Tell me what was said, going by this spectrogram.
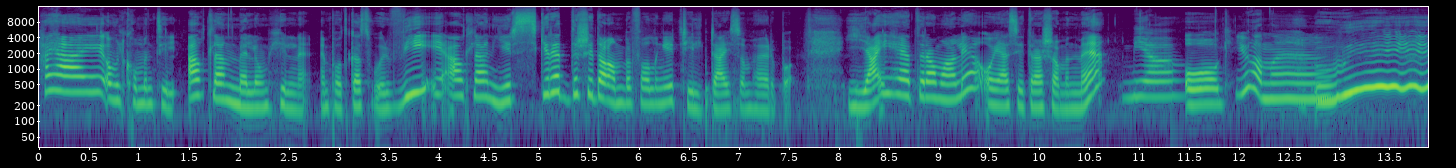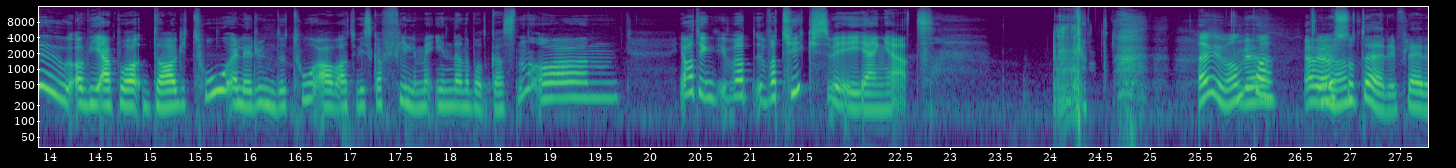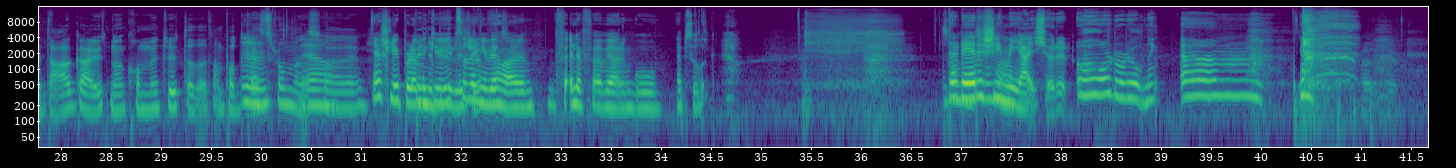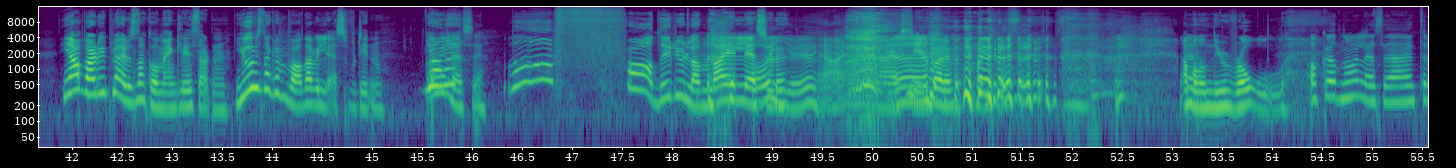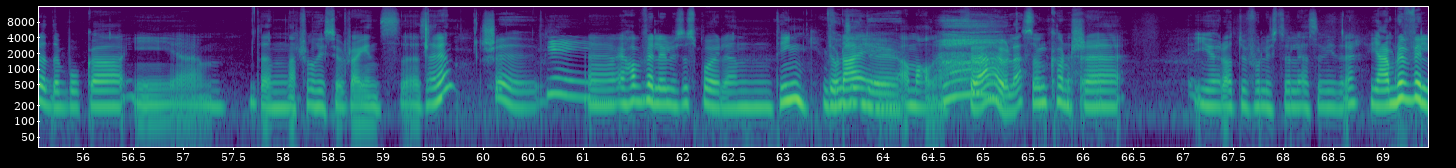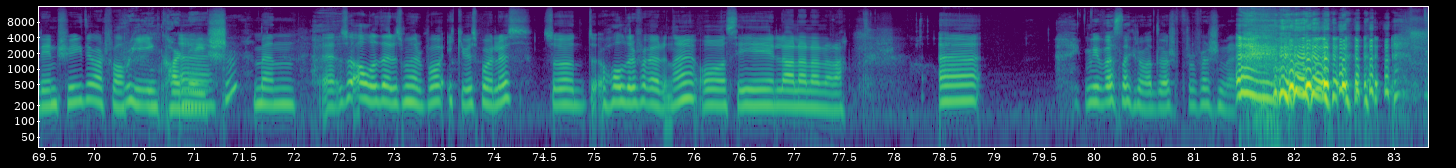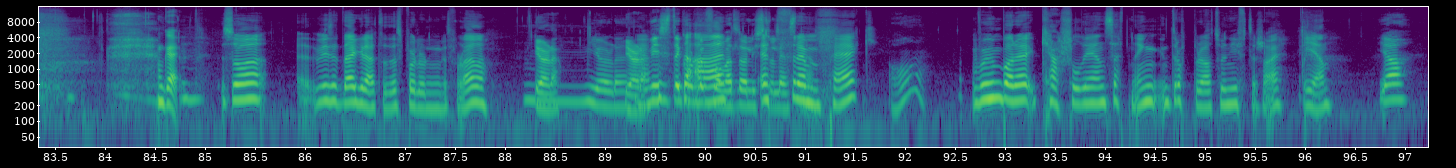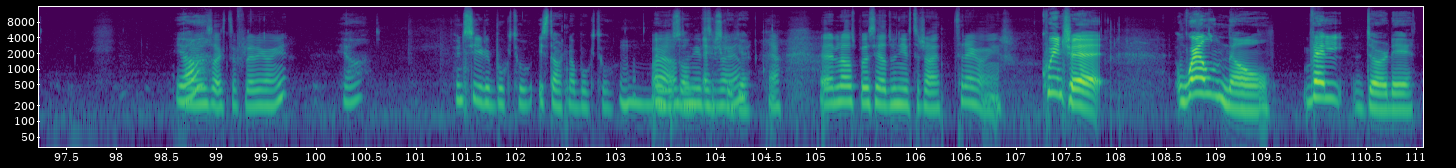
Hei, hei, og velkommen til Outland mellom hyllene. En podkast hvor vi i Outland gir skreddersydde anbefalinger til deg som hører på. Jeg heter Amalie, og jeg sitter her sammen med Mia. og Johanne. Woo! Og vi er på dag to, eller runde to, av at vi skal filme inn denne podkasten. Og ja, hva, tyk, hva, hva tyks vi i gjenget? Det er uvant, da. ja, vi har jo sittet her i flere dager uten å komme ut, ut av dette podkastrommet. Ja. Jeg slipper dem ikke ut så lenge vi har Eller før vi har en god episode. Det er det sånn regimet er jeg kjører. Å, har dårlig holdning. Um, ja, hva er det vi pleier å snakke om egentlig i starten? Jo, vi snakker om hva det er vi leser for tiden. Hva vi leser. Hva fader rullan deg leser du? oi, oi. Ja, ja, jeg, jeg sier det bare. I'm on a new roll. Akkurat nå leser jeg tredje boka i um, den Natural History of Dragons-serien. Uh, jeg har veldig lyst til å spoile en ting for deg. Amalie, For jeg har jo lest. som kanskje gjør at du får lyst til å lese videre. Jeg ble veldig intrigued, i hvert fall. Reincarnation? Men, eh, så alle dere som hører på, ikke vil spoiles, så hold dere for ørene og si la, la, la, la. la. Eh, Vi bare snakker om at du er så profesjonell. OK, så eh, hvis det er greit at jeg spoiler den litt for deg, da. Gjør det. Gjør det. Gjør det. Hvis det kommer til å få meg til å ha lyst til å Et den. det. frempek Oh. hvor hun bare casually i en setning dropper at hun gifter seg igjen. Ja. Ja. Har hun sagt det flere ganger? ja. Hun sier det i bok to. I starten av bok to. Mm. Oh, ja, hun jeg husker ikke. Ja. Eh, La oss bare si at hun gifter seg tre ganger. Queen shit! Well, no. Vel dirty.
